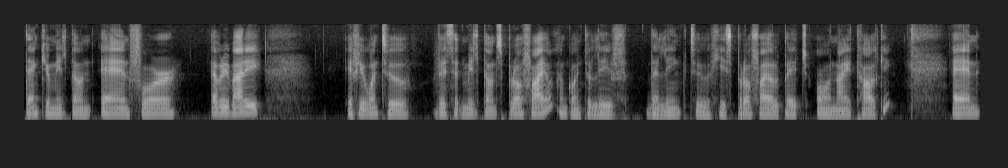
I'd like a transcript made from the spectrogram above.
Thank you, Milton. And for everybody, if you want to visit Milton's profile, I'm going to leave the link to his profile page on italki. And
